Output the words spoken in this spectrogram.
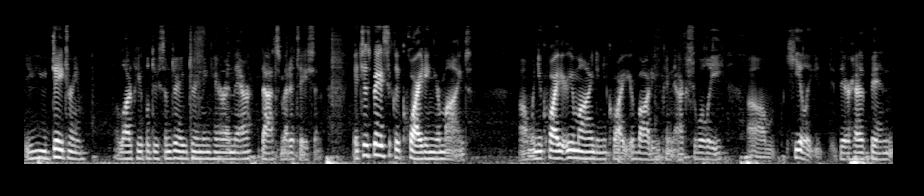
You, you daydream. A lot of people do some daydreaming here and there. That's meditation. It's just basically quieting your mind. Um, when you quiet your mind and you quiet your body, you can actually um, healing. There have been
